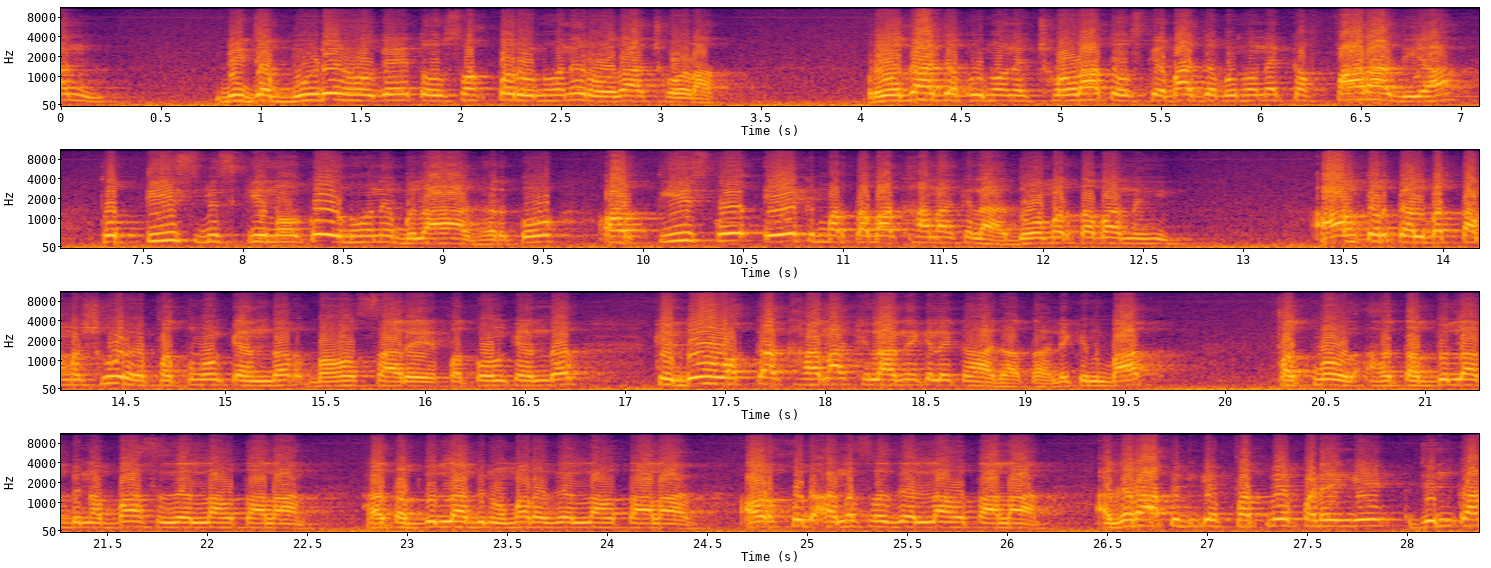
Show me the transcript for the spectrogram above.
अन भी जब बूढ़े हो गए तो उस वक्त पर उन्होंने रोजा छोड़ा। रोजा जब उन्होंने छोड़ा तो उसके बाद जब उन्होंने कफारा दिया तो 30 मिस्किनों को उन्होंने बुलाया घर को और 30 को एक मरतबा खाना खिलाया। दो मरतबा नहीं। आमतौर पर अलबत्ता मशहूर है फतवों के अंदर, बहुत सारे फतवों के अंदर, कि दो वक्त का खाना खिलाने के लिए कहा जाता है। लेकिन बात फतवा हत अब्दुल्ला बिन अब्बास हत अब्दुल्ला बिन उमर रज़ी अल्लाह और खुद अनस रज़ी अल्लाह अगर आप इनके फतवे पढ़ेंगे, जिनका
